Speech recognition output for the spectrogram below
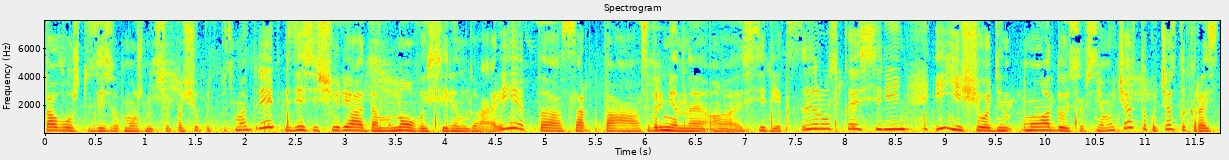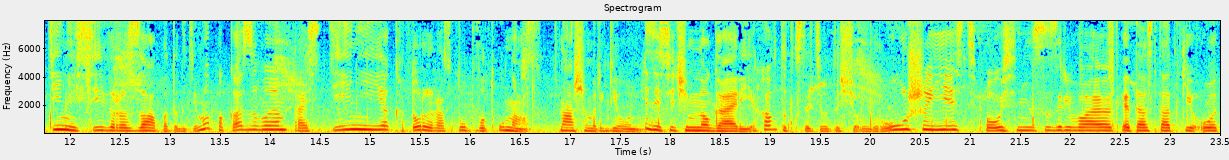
того, что здесь вот можно все пощупать, посмотреть, здесь еще рядом новый сиренгарий, это сорта современная э, сирексы, русская сирень, и еще один молодой совсем участок, участок растений северо-запада, где мы показываем растения деревья, которые растут вот у нас в нашем регионе. Здесь очень много орехов. Тут, кстати, вот еще груши есть, по осени созревают. Это остатки от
